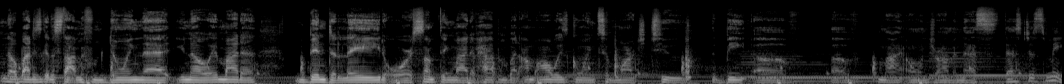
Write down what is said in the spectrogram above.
nobody's gonna stop me from doing that. You know, it might have been delayed or something might have happened, but I'm always going to march to the beat of of my own drum, and that's that's just me.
